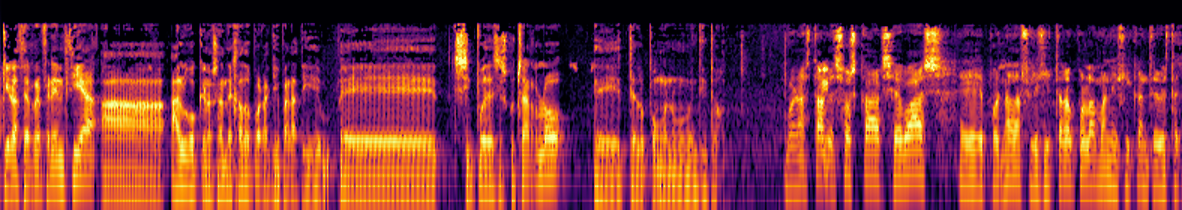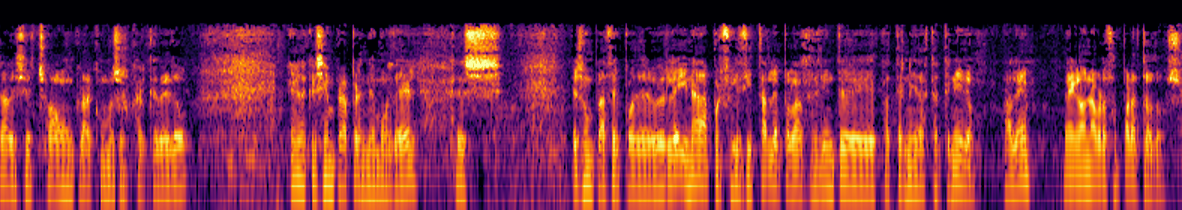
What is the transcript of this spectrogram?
quiero hacer referencia a algo que nos han dejado por aquí para ti. Eh, si puedes escucharlo, eh, te lo pongo en un momentito. Buenas tardes, Oscar, Sebas. Eh, pues nada, felicitaros por la magnífica entrevista que habéis hecho a un crack como es Oscar Quevedo, en el que siempre aprendemos de él. Es, es un placer poder oírle y nada, pues felicitarle por la reciente paternidad que ha tenido, ¿vale? Venga, un abrazo para todos.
